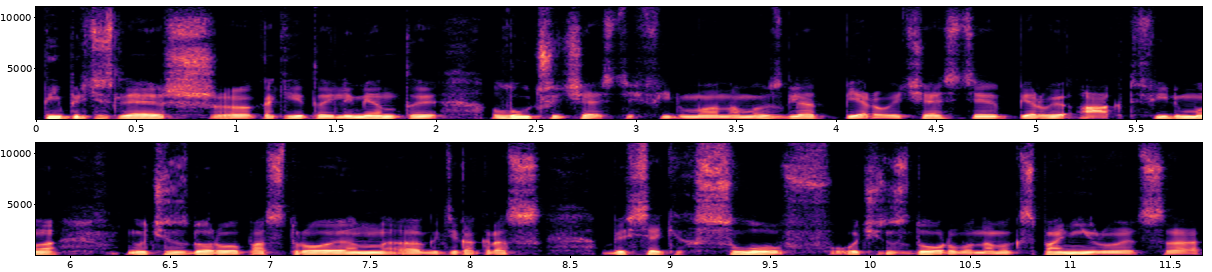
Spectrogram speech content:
Ты перечисляешь э, какие-то элементы лучшей части фильма, на мой взгляд, первой части, первый акт фильма очень здорово построен, э, где как раз без всяких слов очень здорово нам экспонируется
